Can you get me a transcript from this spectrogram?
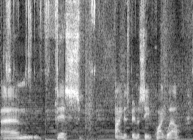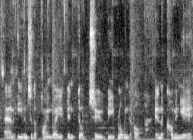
Um, this line has been received quite well, um, even to the point where you've been dubbed to be blowing up in the coming year.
